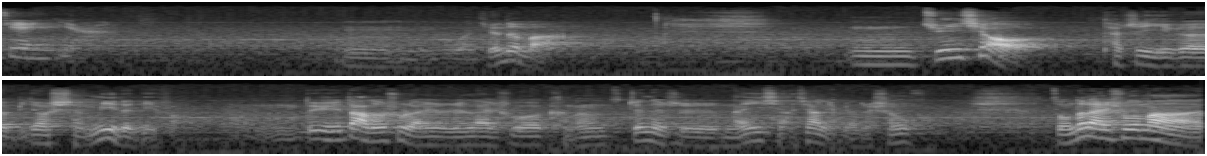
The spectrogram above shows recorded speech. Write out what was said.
建议啊？嗯，我觉得吧，嗯，军校它是一个比较神秘的地方，嗯，对于大多数来人来说，可能真的是难以想象里面的生活。总的来说嘛，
